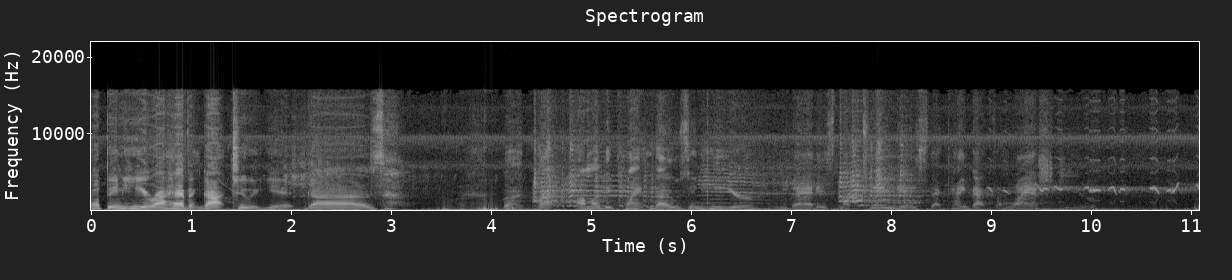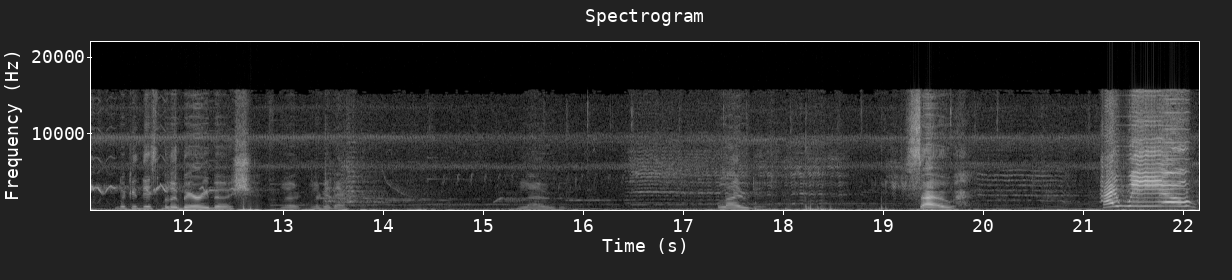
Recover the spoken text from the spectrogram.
up in here. I haven't got to it yet, guys. I'm going to be planting those in here. And that is my petunias that came back from last year. Look at this blueberry bush. Look, look at that. Loaded. Loaded. So, hi Will!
